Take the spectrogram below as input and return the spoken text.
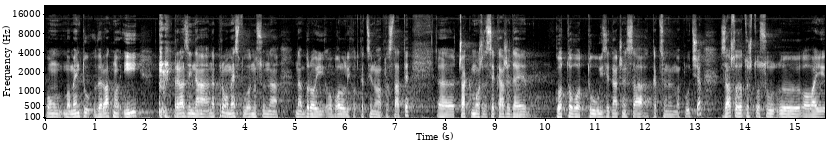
u ovom momentu verovatno i prelazi na, na prvom mestu u odnosu na, na broj obolelih od karcinoma prostate. Čak može da se kaže da je gotovo tu izjednačen sa karcinomima pluća. Zašto? Zato što su ovaj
